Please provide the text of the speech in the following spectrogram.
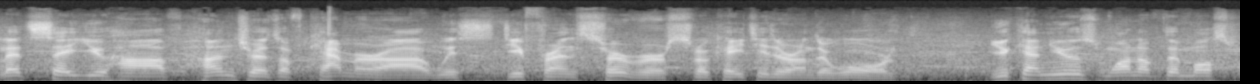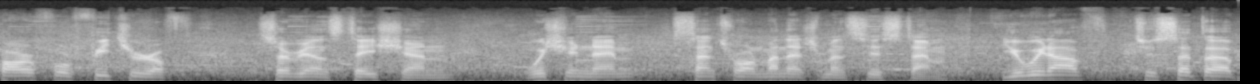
let's say you have hundreds of cameras with different servers located around the world, you can use one of the most powerful features of surveillance station which you name central management system. You will have to set up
